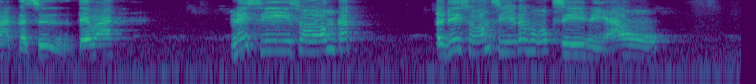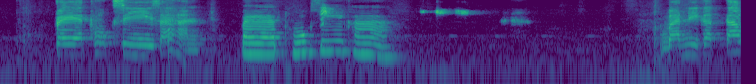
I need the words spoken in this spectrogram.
มากกระซื้อแต่ว่า ในสี่สองกับเออในสองสี่กับหกสี่นี่เอาแปดหกสี่ซะหันแปดหกสี่ค่ะบัดนี้ก็เก้า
